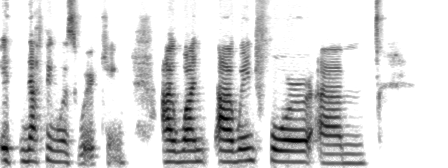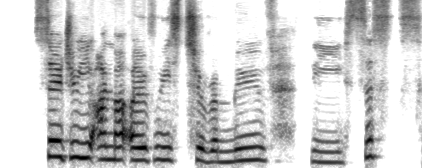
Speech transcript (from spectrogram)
It nothing was working. I went I went for um, surgery on my ovaries to remove the cysts.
